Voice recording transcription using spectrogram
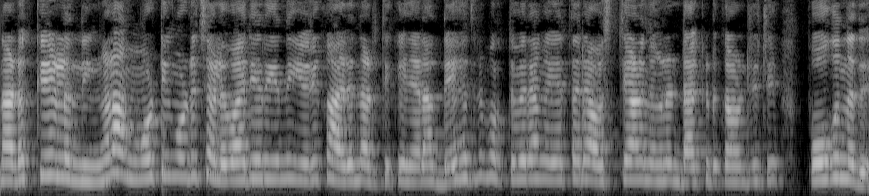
നടക്കുകയുള്ളൂ. നിങ്ങൾ അങ്ങോട്ടും ഇങ്ങോട്ടും ചെലവാരി അറിയുന്ന ഈ ഒരു കാര്യം നടത്തി കഴിഞ്ഞാൽ അദ്ദേഹത്തിന് പുറത്തു വരാൻ കഴിയാത്ത ഒരു അവസ്ഥയാണ് നിങ്ങൾ ഉണ്ടാക്കിയെടുക്കാൻ വേണ്ടിയിട്ട് പോകുന്നത്.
